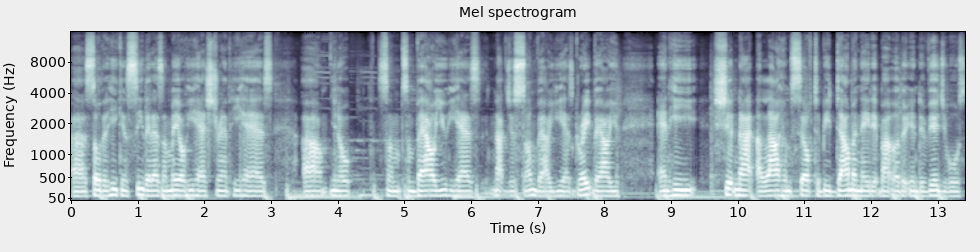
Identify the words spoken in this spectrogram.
uh, so that he can see that as a male he has strength, he has, um, you know, some some value. He has not just some value, he has great value, and he should not allow himself to be dominated by other individuals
